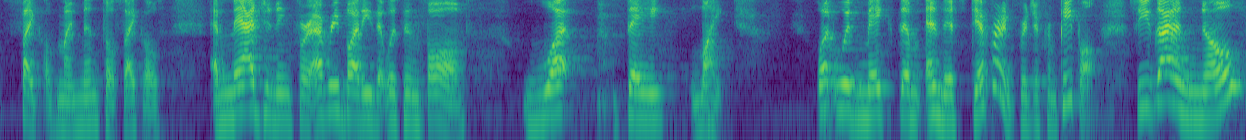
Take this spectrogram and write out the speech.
cycles, my mental cycles, imagining for everybody that was involved what they liked. What would make them and it's different for different people. So you got to know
